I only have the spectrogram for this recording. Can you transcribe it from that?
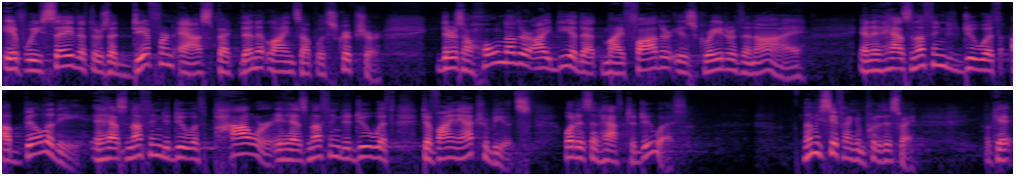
if we say that there's a different aspect, then it lines up with Scripture there's a whole other idea that my Father is greater than I, and it has nothing to do with ability. It has nothing to do with power. It has nothing to do with divine attributes. What does it have to do with? Let me see if I can put it this way. Okay,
